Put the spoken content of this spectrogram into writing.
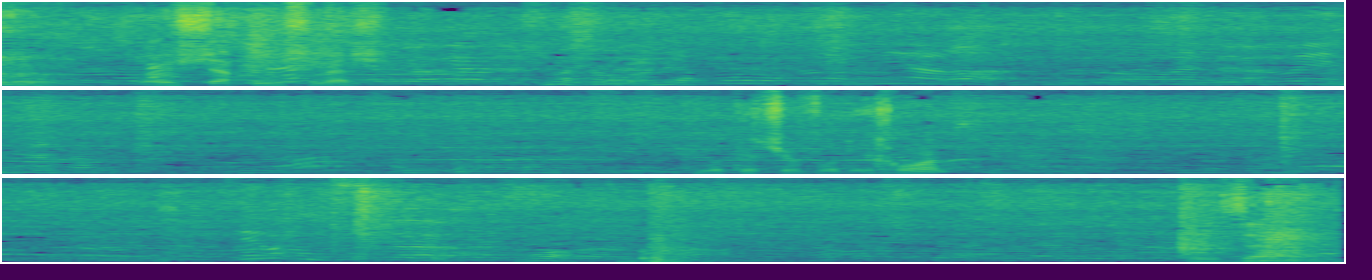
عشاق المشماش. ماش 400 كما كتشوفوا الاخوان المزاح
